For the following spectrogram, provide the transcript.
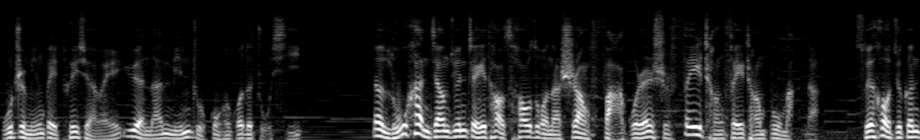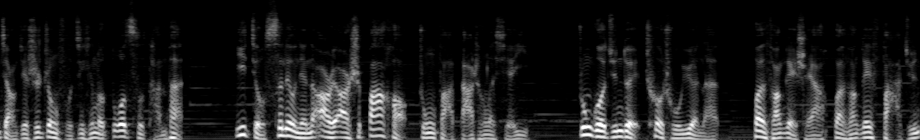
胡志明被推选为越南民主共和国的主席。那卢汉将军这一套操作呢，是让法国人是非常非常不满的。随后就跟蒋介石政府进行了多次谈判。一九四六年的二月二十八号，中法达成了协议，中国军队撤出越南，换防给谁啊？换防给法军。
